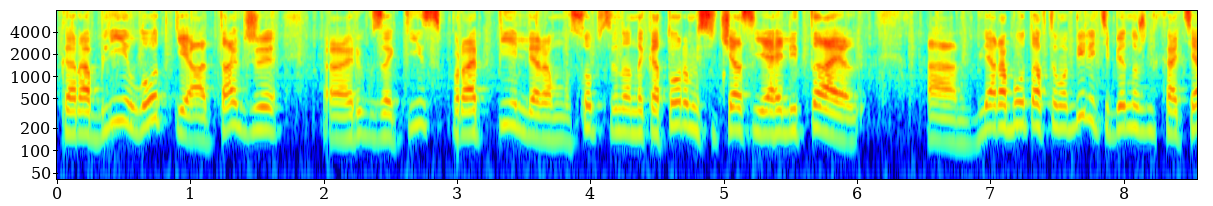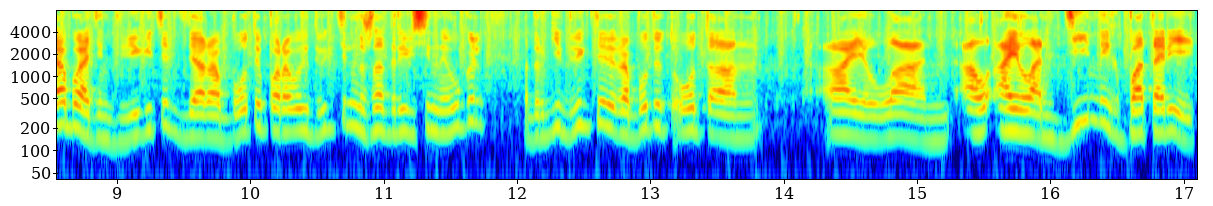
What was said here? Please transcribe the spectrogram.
корабли, лодки, а также э, рюкзаки с пропеллером, собственно, на котором сейчас я летаю. А, для работы автомобиля тебе нужен хотя бы один двигатель. Для работы паровых двигателей нужна древесиный уголь, а другие двигатели работают от а, айлан... айландийных батарей.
